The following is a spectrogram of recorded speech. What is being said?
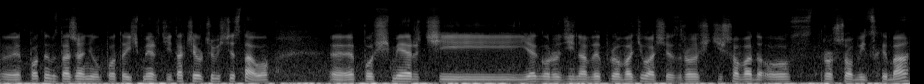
E, Po tym zdarzeniu, po tej śmierci, tak się oczywiście stało. E, Po śmierci jego rodzina wyprowadziła się z Rościszowa do Ostroszowic chyba.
